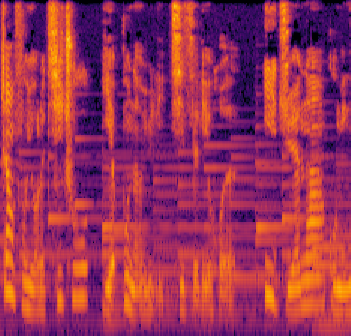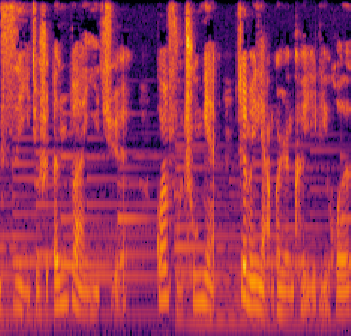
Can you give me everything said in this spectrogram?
丈夫有了妻出也不能与妻子离婚。义绝呢，顾名思义就是恩断义绝，官府出面证明两个人可以离婚。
